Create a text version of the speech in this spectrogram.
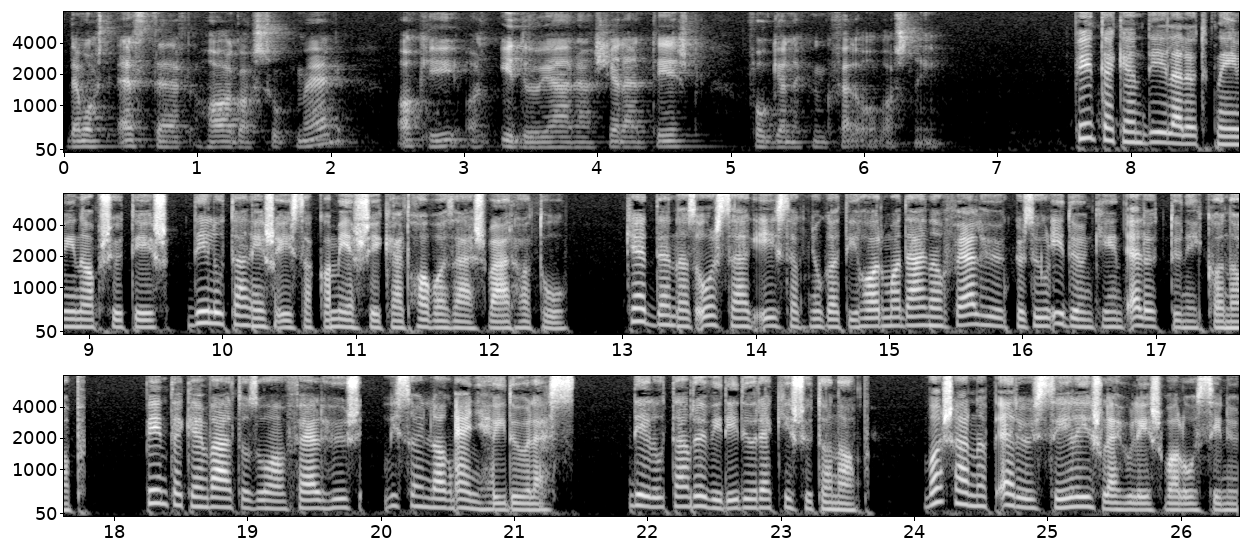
de most Esztert hallgassuk meg, aki az időjárás jelentést fogja nekünk felolvasni. Pénteken délelőtt némi napsütés, délután és éjszaka mérsékelt havazás várható. Kedden az ország északnyugati harmadán a felhők közül időnként előtt tűnik a nap. Pénteken változóan felhős, viszonylag enyhe idő lesz. Délután rövid időre kisüt a nap. Vasárnap erős szél és lehűlés valószínű.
